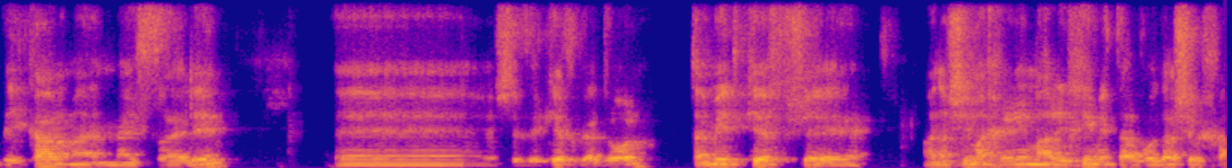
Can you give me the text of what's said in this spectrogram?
בעיקר מה, מהישראלים, אה, שזה כיף גדול. תמיד כיף שאנשים אחרים מעריכים את העבודה שלך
